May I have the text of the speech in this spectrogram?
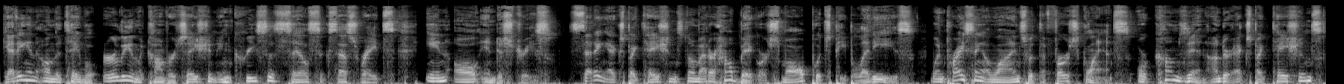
Getting it on the table early in the conversation increases sales success rates in all industries. Setting expectations, no matter how big or small, puts people at ease. When pricing aligns with the first glance or comes in under expectations,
